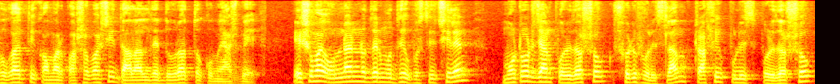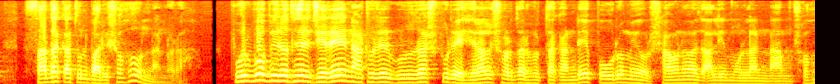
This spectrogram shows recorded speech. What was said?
ভোগান্তি কমার পাশাপাশি দালালদের দৌরাত্ম্য কমে আসবে। এ সময় অন্যান্যদের মধ্যে উপস্থিত ছিলেন মোটরযান পরিদর্শক শরীফুল ইসলাম, ট্রাফিক পুলিশ পরিদর্শক সাদা কাতুল বাড়িসহ অন্যান্যরা। পূর্ব বিরোধের জেরে নাটোরের গুরুদাসপুরে হেলাল সর্দার হত্যাকাণ্ডে পৌর মেয়র শাহনওয়াজ আলী মোল্লার নাম সহ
